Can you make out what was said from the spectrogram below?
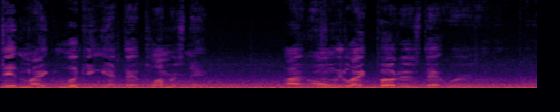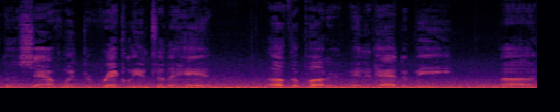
didn't like looking at that plumber's neck. I only like putters that were the shaft went directly into the head of the putter, and it had to be uh,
